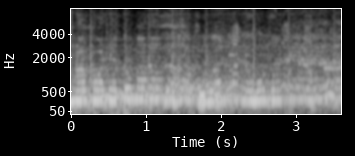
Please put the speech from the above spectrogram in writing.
ના મોડે તો મારા જહા ભુવાની જહું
